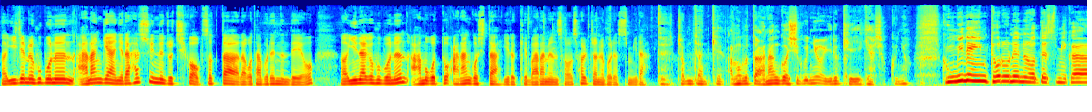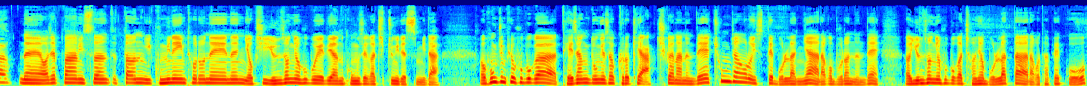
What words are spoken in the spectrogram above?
어, 이재명 후보는 안 한 게 아니라 할 수 있는 조치가 없었다라고 답을 했는데요. 어, 이낙연 후보는 아무것도 안 한 것이다 이렇게 말하면서 설전을 벌였습니다. 네, 점잖게 아무것도 안 한 것이군요. 이렇게 얘기하셨군요. 국민의힘 토론회는 어땠습니까? 네, 어젯밤 있었던 이 국민의힘 토론회는 역시 윤석열 후보에 대한 공세가 집중이 됐습니다. 어, 홍준표 후보가 대장동에서 그렇게 악취가 나는데 총장으로 있을 때 몰랐냐라고 물었는데 어, 윤석열 후보가 전혀 몰랐다라고 답했고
